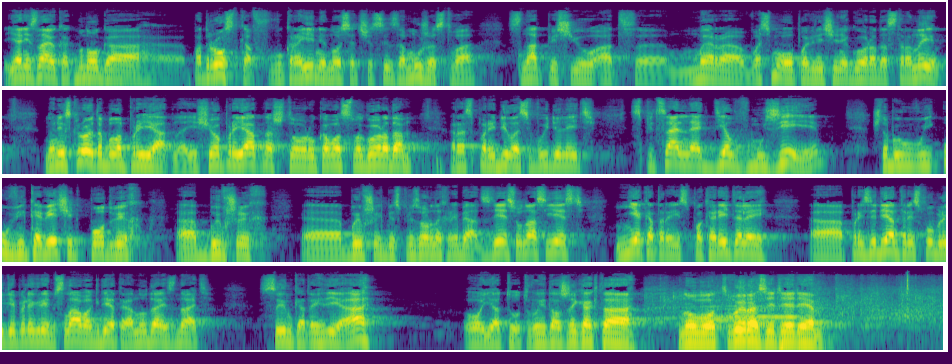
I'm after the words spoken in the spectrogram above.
Я не знаю, как много э, подростков в Украине носят часы замужества с надписью от мэра восьмого по величине города страны. Но не скрою, это было приятно. Еще приятно, что руководство города распорядилось выделить специальный отдел в музее, чтобы увековечить подвиг э, бывших, э, бывших беспризорных ребят. Здесь у нас есть некоторые из покорителей. Э, президент Республики Пилигрим, Слава, где ты? А ну дай знать. Сынка, ты где, а? О, я тут. Вы должны как-то, ну вот, выразить эти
